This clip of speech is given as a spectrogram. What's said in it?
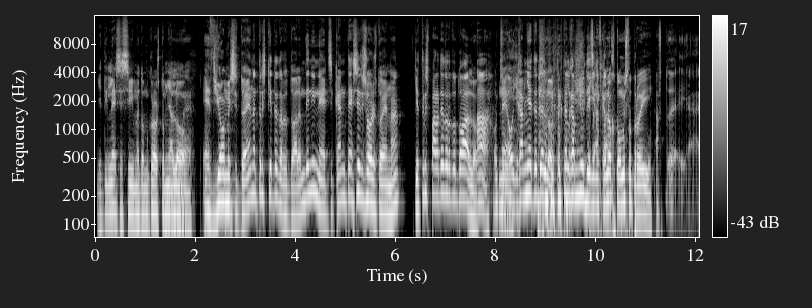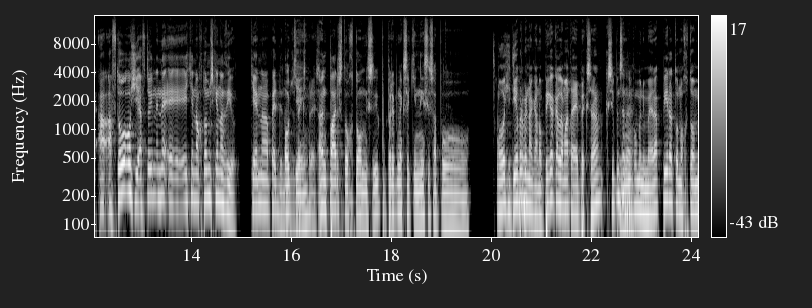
Γιατί λες εσύ με το μικρό στο μυαλό. Ναι. Ε, 2,5 το ένα, 3 και τέταρτο το άλλο. Δεν είναι έτσι. Κάνει 4 ώρες το ένα και 3 παρά τέταρτο το άλλο. Α, οκ. Ναι, όχι, γαμιέται εντελώς. Τα ΚΤΕΛ γαμιούνται Έτσι, γενικά. Αυτό είναι 8.30 το πρωί. Αυτό, ε, α- αυτό, όχι, αυτό είναι, ναι, ε, ε, έχει ένα 8,5 και ένα 2. Και ένα 5 νομίζω, Οκ. τα Express. Αν πάρεις το 8.30 που πρέπει να ξεκινήσεις από. Όχι, τι έπρεπε να κάνω. Πήγα Καλαμάτα, έπαιξα, ξύπνησα Ναι. την επόμενη μέρα, πήρα τον 8,5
